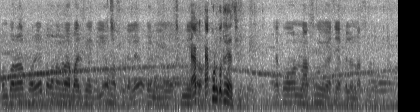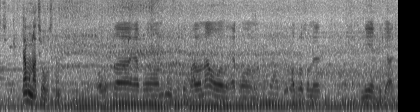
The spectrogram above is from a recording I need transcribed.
ফোন করার পরে তখন আমরা বাড়ি থেকে গিয়ে হসপিটালে ওকে নিয়ে নিয়ে যাওয়া। এখন কোথায় আছে? এখন নার্সিংহোমে আছে অ্যাপেলো নার্সিংহোম। কেমন আছে অবস্থা? অবস্থা এখন খুব ভালো না ও এখন অপারেশনের নিয়ে ঢুকে আছে।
